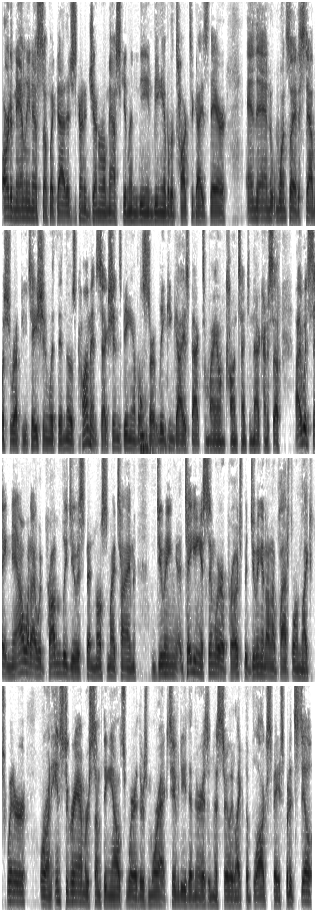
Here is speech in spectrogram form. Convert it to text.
art of manliness, stuff like that. That's just kind of general masculinity and being able to talk to guys there. And then once I had established a reputation within those comment sections, being able to start linking guys back to my own content and that kind of stuff. I would say now what I would probably do is spend most of my time doing taking a similar approach, but doing it on a platform like Twitter or on Instagram or something else where there's more activity than there isn't necessarily like the blog space. But it's still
